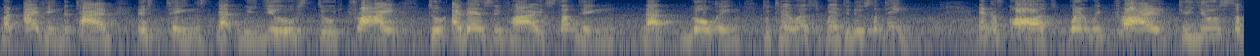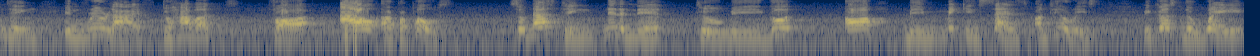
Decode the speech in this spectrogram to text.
But i think the time is things that we use to try to identify something that going to tell us when to do something. And of course, when we try to use something in real life to have a for our purpose, so that thing didn't need to be good or be making sense on theories because the way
